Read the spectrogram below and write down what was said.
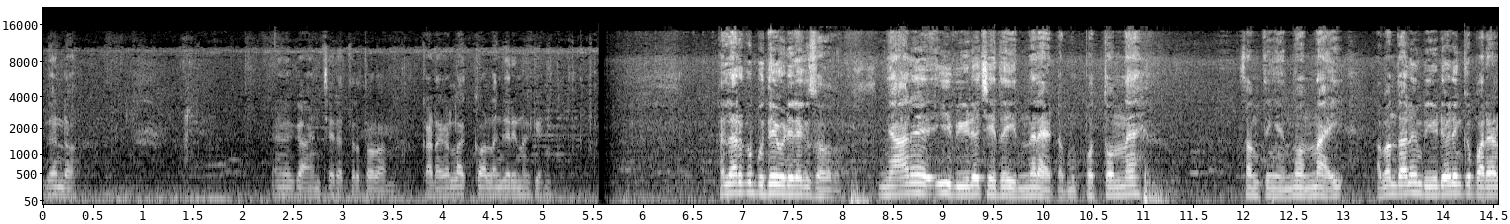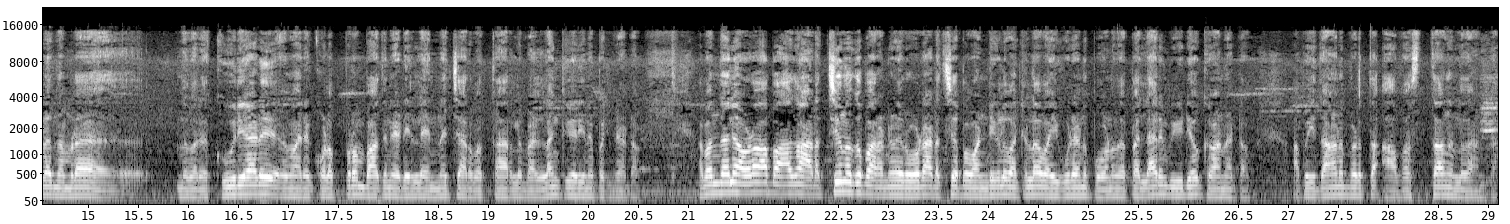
ഇതുണ്ടോ? ഞങ്ങൾ കാണിച്ചാൽ എത്രത്തോളമാണ് കടകളിലൊക്കെ വെള്ളം കയറി നോക്കിയാണ്. എല്ലാവർക്കും പുതിയ വീഡിയോയിലേക്ക് സ്വാഗതം. ഞാൻ ഈ വീഡിയോ ചെയ്ത് ഇന്നലെ ആയിട്ട് മുപ്പത്തൊന്ന് സംതിങ് ഇന്ന് ഒന്നായി. അപ്പോൾ എന്തായാലും വീഡിയോയിൽ എനിക്ക് പറയാനുള്ളത് നമ്മുടെ എന്താ പറയുക കൂരിയാട് മറ്റേ കുളപ്പുറം ഭാഗത്തിന്റെ ഇടയിലുള്ള എൻ എച്ച് അറുപത്താറിൽ വെള്ളം കയറിയതിനെ പറ്റിയിട്ടാട്ടോ അപ്പോൾ എന്തായാലും അവിടെ ആ ഭാഗം അടച്ചു എന്നൊക്കെ പറഞ്ഞിട്ടുണ്ട്. റോഡ് അടച്ച്. അപ്പോൾ വണ്ടികൾ മറ്റുള്ള വഴി കൂടെയാണ് പോകുന്നത് അപ്പോൾ എല്ലാവരും വീഡിയോ കാണും കേട്ടോ. അപ്പോൾ ഇതാണ് ഇവിടുത്തെ അവസ്ഥ എന്നുള്ളതാണ് കേട്ടോ.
